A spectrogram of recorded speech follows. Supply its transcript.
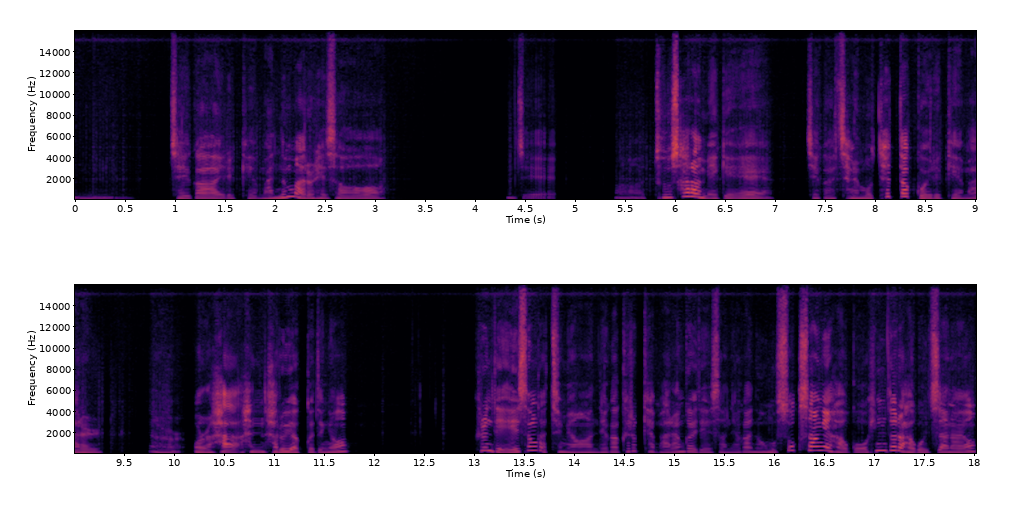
음, 제가 이렇게 맞는 말을 해서 이제 어, 두 사람에게 제가 잘못했다고 이렇게 말을 어, 오늘 하, 한 하루였거든요. 그런데 예전 같으면 내가 그렇게 말한 거에 대해서 내가 너무 속상해하고 힘들어하고 있잖아요.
